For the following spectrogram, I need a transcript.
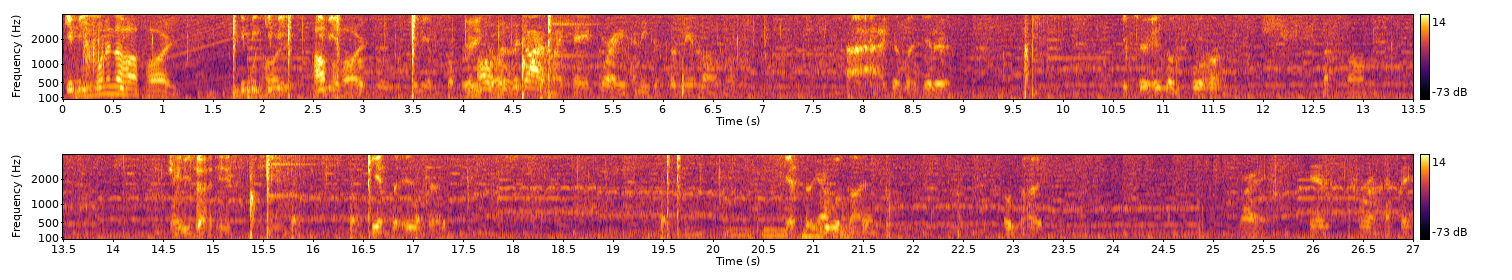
Give me He's one and a half height. He's Give me, one give me, height. give me Half a a height. proper, give me a proper. There you Oh, go. there's a guy in my cave, great, and he just put me in lava. Ah, good luck, Jitter. Jitter is on four hearts. That's fun. Oh, you dead? is. Yes, it is dead. Yes, sir, Yeah. you will die. Oh, die. Right, here's for an epic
